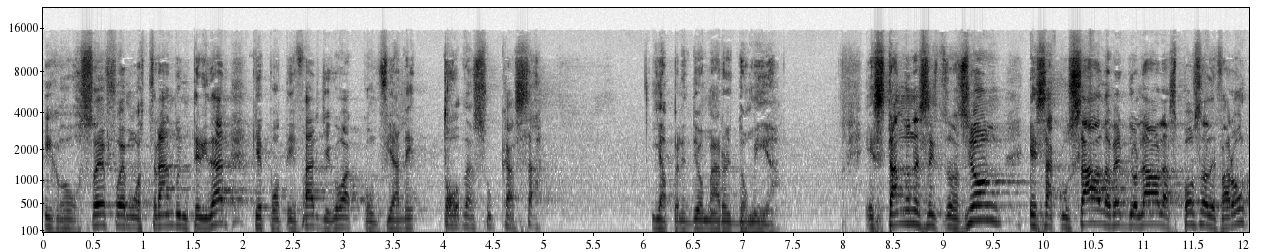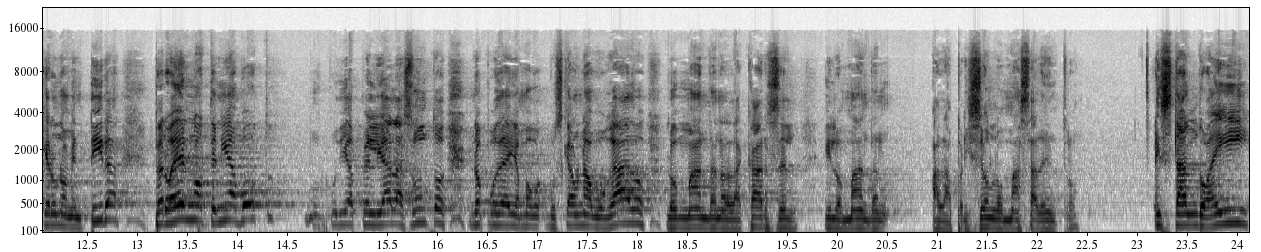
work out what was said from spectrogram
y José fue mostrando integridad que Potifar llegó a confiarle toda su casa. y aprendió mayordomía. Estando en esa situación, es acusado de haber violado a la esposa de Faraón, que era una mentira, pero él no tenía voto, no podía pelear el asunto, no podía llamar- buscar un abogado, lo mandan a la cárcel y lo mandan a la prisión, lo más adentro. Estando ahí,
